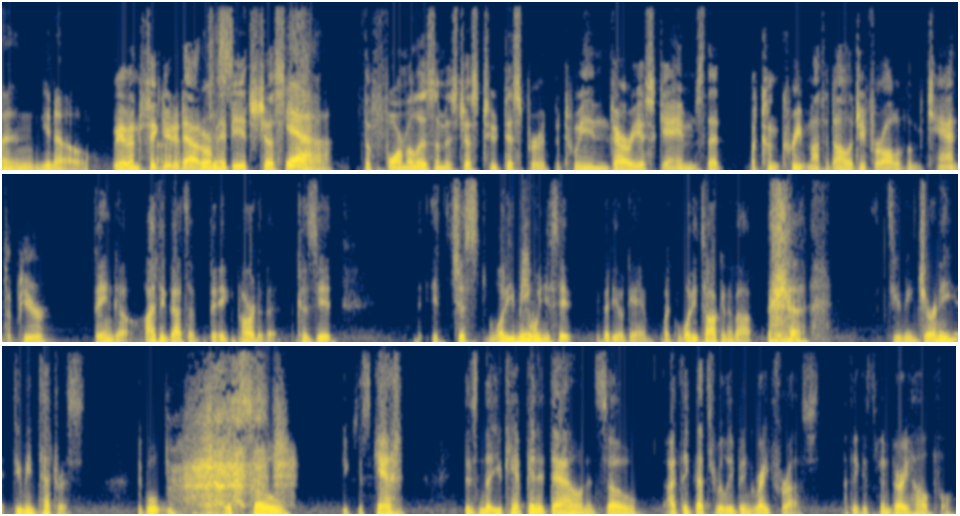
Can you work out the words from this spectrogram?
and, you know. We haven't figured it Uh, out, or just- maybe it's just Yeah. the formalism is just too disparate between various games that a concrete methodology for all of them can't appear. Bingo. I think that's a big part of it because it, it's just, what do you mean when you say video game? Like, what are you talking about? do you mean Journey? Do you mean Tetris? Like, well, it's so, you just can't, there's no, you can't pin it down. And so I think that's really been great for us. I think it's been very helpful.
